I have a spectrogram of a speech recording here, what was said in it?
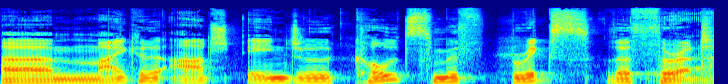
ähm, Michael Archangel Goldsmith Briggs the Third.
